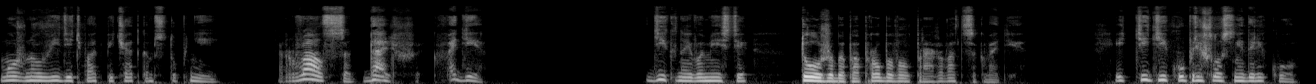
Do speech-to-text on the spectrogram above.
можно увидеть по отпечаткам ступней. Рвался дальше, к воде. Дик на его месте тоже бы попробовал прорваться к воде. Идти Дику пришлось недалеко.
